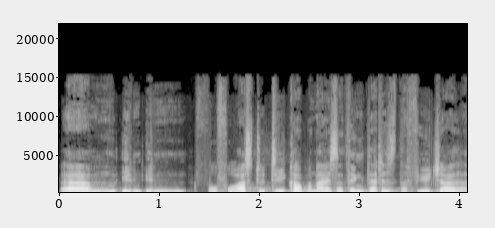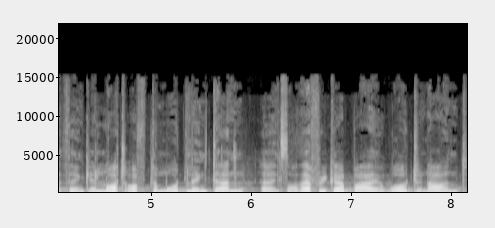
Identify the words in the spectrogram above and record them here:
Um, in, in, for, for us to decarbonize, I think that is the future. I think a lot of the modeling done uh, in South Africa by world renowned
